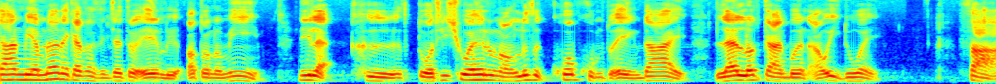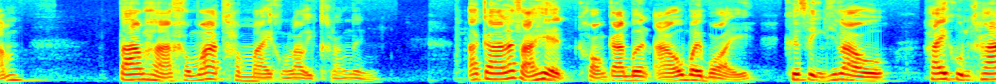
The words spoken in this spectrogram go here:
การมีอำนาจในการตัดสินใจตัวเองหรือ autonomy นี่แหละคือตัวที่ช่วยให้ลูกน้องรู้สึกควบคุมตัวเองได้ และลดการเบิร์นเอาท์อีกด้วย 3. ตามหาคำว่าทำไมของเราอีกครั้งหนึ่ง อาการและสาเหตุของการเบิร์นเอาท์บ่อยๆ คือสิ่งที่เรา ให้คุณค่า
